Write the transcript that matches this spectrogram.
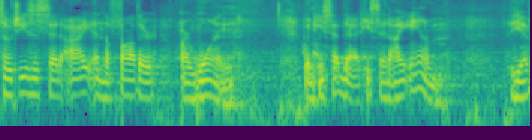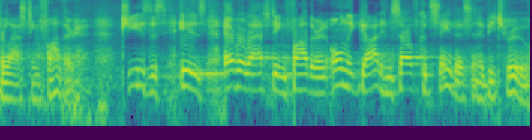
So Jesus said, I and the Father are one. When he said that, he said, I am the everlasting Father. Jesus is everlasting Father, and only God Himself could say this, and it'd be true.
